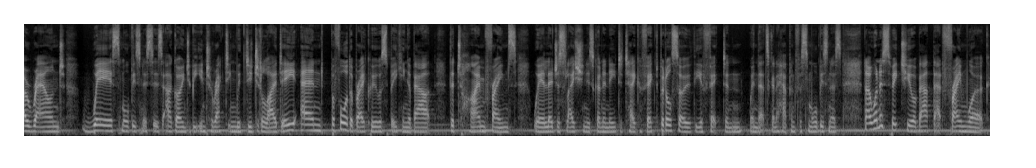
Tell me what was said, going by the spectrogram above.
around where small businesses are going to be interacting with digital ID. And before the break, we were speaking about the timeframes where legislation is going to need to take effect, but also the effect and when that's going to happen for small business. Now, I want to speak to you about that framework.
